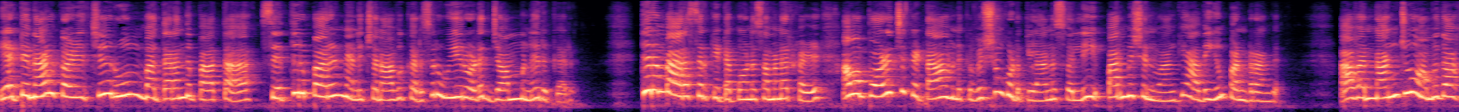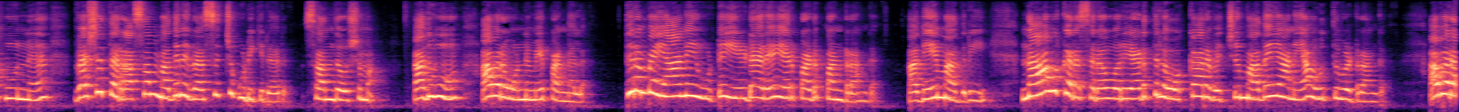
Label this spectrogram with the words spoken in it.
எட்டு நாள் கழிச்சு ரூம் திறந்து பார்த்தா செத்திருப்பாருன்னு நினைச்ச நாவுக்கரசர் உயிரோட ஜம்முன்னு இருக்காரு. திரும்ப அரசர் கிட்ட போன சமணர்கள் அவன் பொழைச்சுக்கிட்டா அவனுக்கு விஷம் கொடுக்கலான்னு சொல்லி பர்மிஷன் வாங்கி அதையும் பண்றாங்க. அவர் நஞ்சும் அமுதாகும்னு விஷத்தை ரசம் மாதிரி ரசிச்சு குடிக்கிறாரு சந்தோஷமா. அதுவும் அவரை ஒண்ணுமே பண்ணல. திரும்ப யானை விட்டு இடரே ஏற்பாடு பண்றாங்க. அதே மாதிரி நாவுக்கரசரை ஒரு இடத்துல உட்கார வச்சு மத யானையா அவுத்து விடுறாங்க அவர்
